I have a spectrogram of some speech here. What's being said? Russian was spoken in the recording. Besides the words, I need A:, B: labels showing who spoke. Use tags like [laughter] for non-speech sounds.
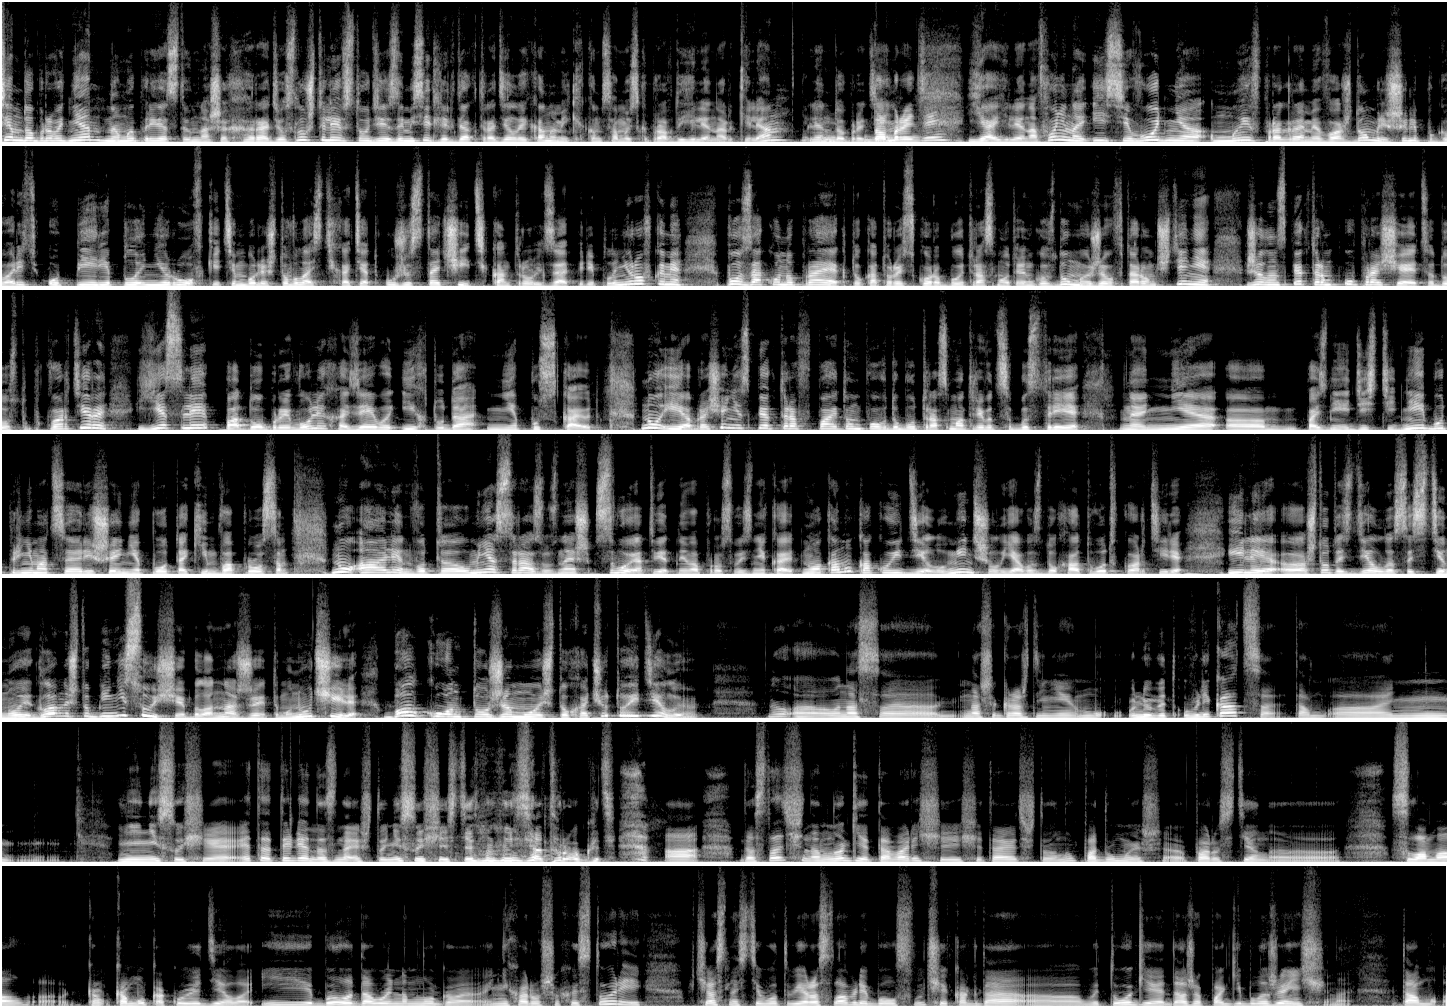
A: Всем доброго дня. Мы приветствуем наших радиослушателей. В студии заместитель редактора отдела экономики «Комсомольской правды» Елена Аркелян. Елена, добрый день.
B: Добрый день.
A: Я Елена Фонина. И сегодня мы в программе «Ваш дом» решили поговорить о перепланировке. Тем более, что власти хотят ужесточить контроль за перепланировками. По законопроекту, который скоро будет рассмотрен Госдумой уже во втором чтении, жилинспекторам упрощается доступ к квартиры, если по доброй воле хозяева их туда не пускают. Ну и обращения инспекторов по этому поводу будут рассматриваться быстрее не э, позднее 10 дней будет приниматься решение по таким вопросам. Ну, а, Лен, вот э, у меня сразу, знаешь, свой ответный вопрос возникает. Ну, а кому какое дело? Уменьшил я воздухоотвод в квартире или э, что-то сделала со стеной? Главное, чтобы не несущая была. Нас же этому научили. Балкон тоже мой. Что хочу, то и делаю.
B: Ну, а у нас а, наши граждане любят увлекаться, там а, не, не несущие. Это ты, Лена, знаешь, что несущие стену [laughs] нельзя трогать. А достаточно многие товарищи считают, что, ну, подумаешь, э, пару стен а, сломал, а, кому какое дело. И было довольно много нехороших историй. В частности, вот в Ярославле был случай, когда в итоге даже погибла женщина. Там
